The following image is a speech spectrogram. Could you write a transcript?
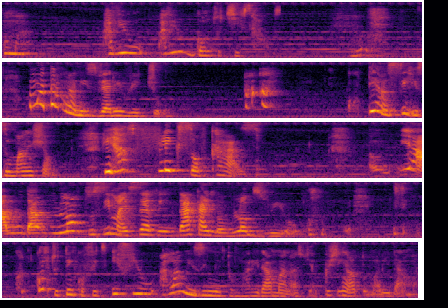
Mama, have you have you gone to Chief's house? Mama, that man is very rich. Oh. Go there and see his mansion. He has fleets of cars. Oh, yeah, I would have loved to see myself in that kind of luxury. Oh. Come to think of it, if you allow Ezinne to marry that man as you are pushing out to marry that man,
